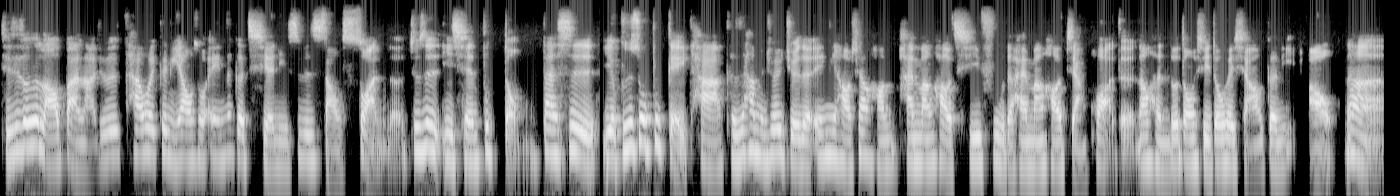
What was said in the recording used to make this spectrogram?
其实都是老板啦，就是他会跟你要说，哎，那个钱你是不是少算了？就是以前不懂，但是也不是说不给他，可是他们就会觉得，哎，你好像好还蛮好欺负的，还蛮好讲话的，然后很多东西都会想要跟你熬。那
